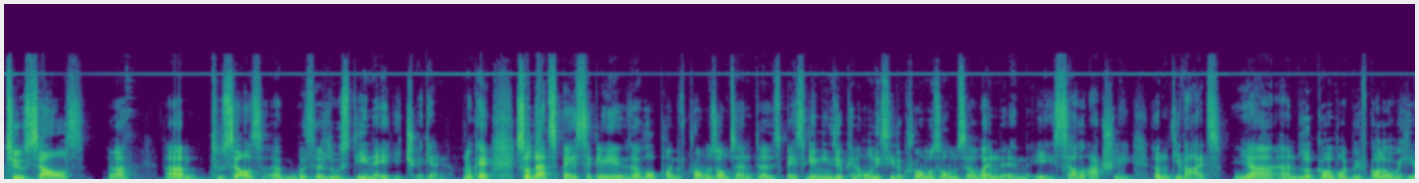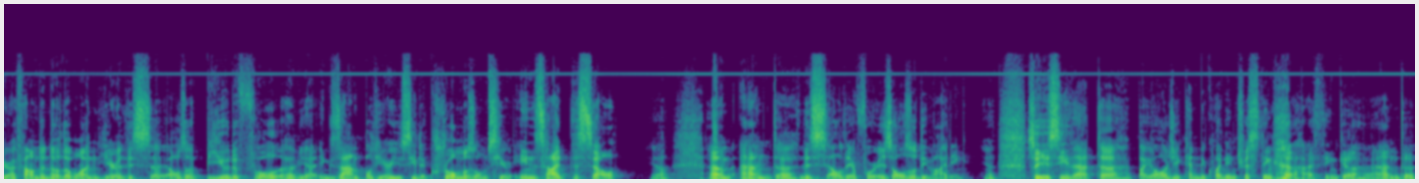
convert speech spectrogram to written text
two cells. Yeah? Um, two cells uh, with a loose DNA each again. Okay, so that's basically the whole point of chromosomes, and uh, this basically means you can only see the chromosomes uh, when um, a cell actually um, divides. Yeah, and look at what we've got over here. I found another one here. This uh, also a beautiful uh, yeah example here. You see the chromosomes here inside the cell. Yeah, um, and uh, this cell therefore is also dividing. Yeah. So you see that uh, biology can be quite interesting, I think, uh, and uh,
